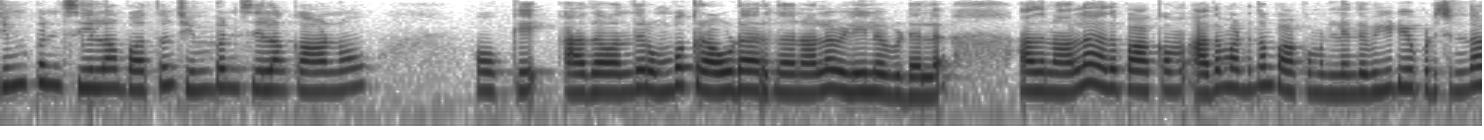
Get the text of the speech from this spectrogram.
சிம்பன்சிலாம் பார்த்தோம். சிம்பன்சிலாம் காணோம். ஓகே அதை வந்து ரொம்ப க்ரௌடாக இருந்ததுனால வெளியில் விடலை. அதனால் அதை பார்க்க அதை மட்டும்தான் பார்க்க முடியல. இந்த வீடியோ பிடிச்சிருந்தா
